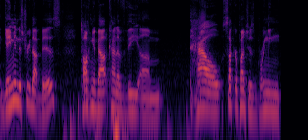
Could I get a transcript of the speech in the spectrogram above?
GamesIndustry.biz talking about kind of the um, how Sucker Punch is bringing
